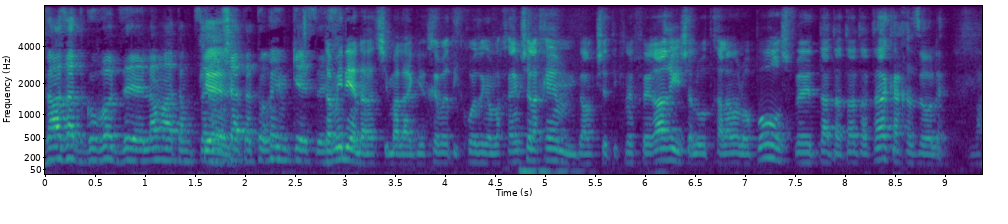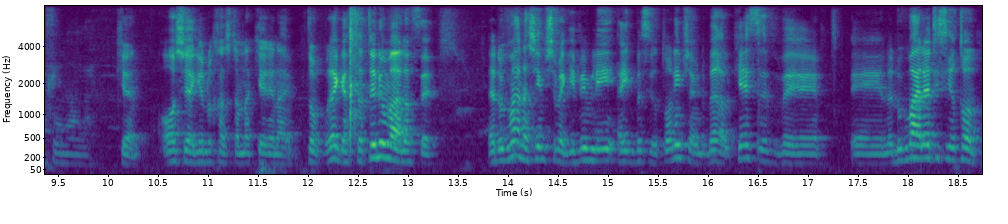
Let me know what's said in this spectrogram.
ואז התגובות זה למה אתה מציין כן. שאתה תורם כסף. תמיד יהיה לאנשים מה להגיד, חבר'ה תיקחו את זה גם לחיים שלכם, גם כשתקנה פרארי, ישאלו אותך למה לא פורש, וטה טה טה טה טה, ככה זה עולה. וכן הלאה. כן, או שיגידו לך שאתה מנקר עיניים. טוב, רגע, סטינו מהנושא. לדוגמה, אנשים שמגיבים לי, היית בסרטונים שאני מדבר על כסף, ולדוגמה העליתי סרטון,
